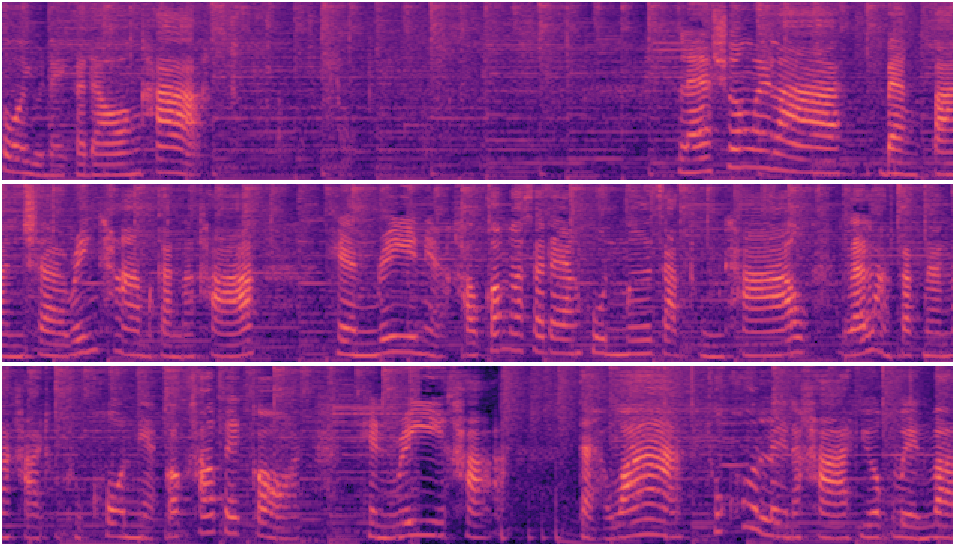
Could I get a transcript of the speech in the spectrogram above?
ตัวอยู่ในกระดองค่ะ และช่วงเวลาแบ่งปัน sharing time กันนะคะ เฮนรี่เนี่ยเขาก็มาแสดงหุ่นมือจากถุงเท้า และหลังจากนั้นนะคะทุกๆคนเนี่ยก็เข้าไปกอดเฮนรี่ค่ะ แต่ว่าทุกคนเลยนะคะ ยกเว้นวา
